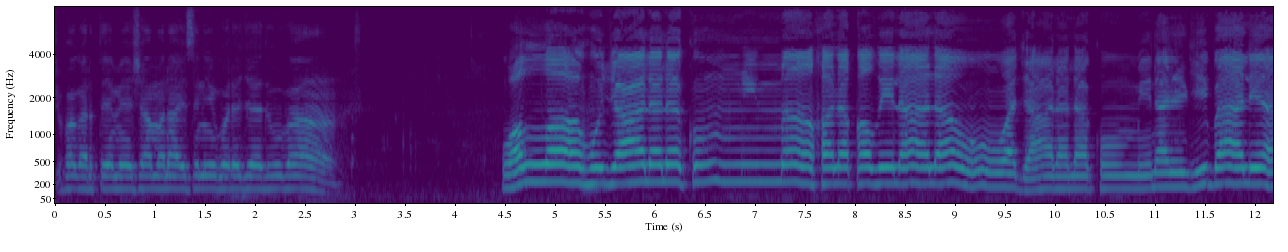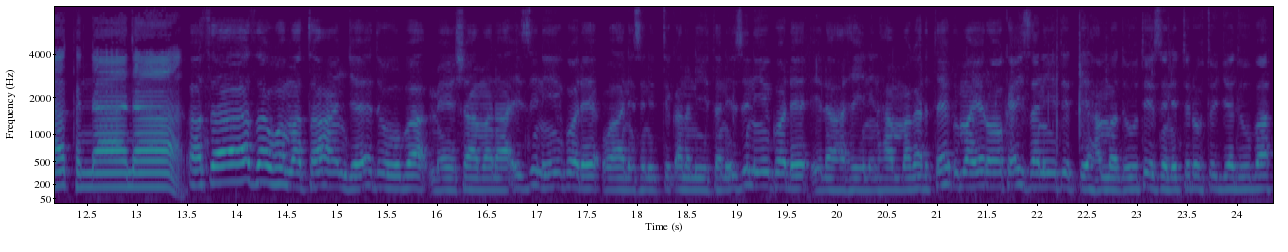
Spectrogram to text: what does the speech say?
cufa gartee meeshaa manaa isinii godhe jee duuba والله جعل لكم مما خلق ظلالا وجعل لكم من الجبال أكنانا. أساسا ومتاعا جدوبا ميشا منا إذني قد وان إذني تكننيتن إذني قد إلى حين هم قرتي ما يرو حمدوتي إذني ترفت جدوبا.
